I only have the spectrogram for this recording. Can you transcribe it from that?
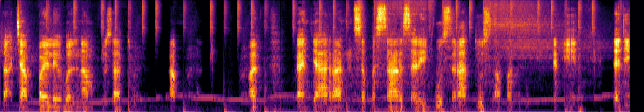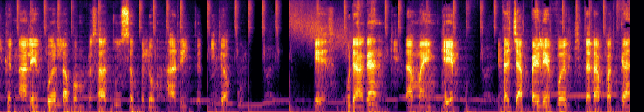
tak capai level 61 kamu dapat ganjaran sebesar 1180 kredit jadi kena level 81 sebelum hari ke-30 Okay, mudah kan kita main game Kita capai level kita dapatkan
